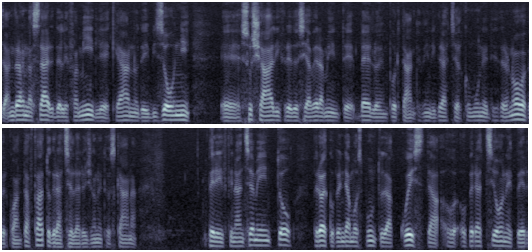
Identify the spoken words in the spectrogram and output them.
andranno a stare delle famiglie che hanno dei bisogni eh, sociali, credo sia veramente bello e importante, quindi grazie al Comune di Terranuova per quanto ha fatto, grazie alla Regione Toscana per il finanziamento, però ecco, prendiamo spunto da questa operazione per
